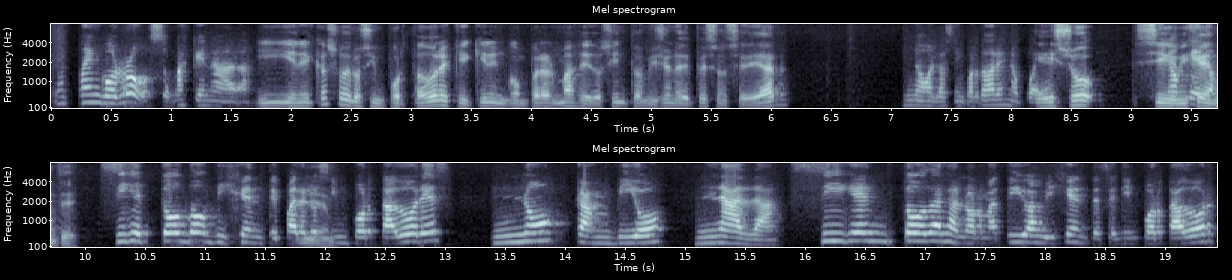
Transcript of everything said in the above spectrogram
un engorroso más que nada. Y en el caso de los importadores que quieren comprar más de 200 millones de pesos en CDR, No, los importadores no pueden. eso sigue No quedó. vigente. Sigue todo vigente. Para los importadores no cambió nada. Siguen todas las normativas vigentes. El importador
